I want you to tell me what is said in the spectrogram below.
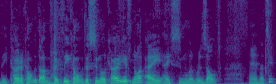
the code I come up with. Um, hopefully you come up with a similar code. If not, a, a similar result. And that's it.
